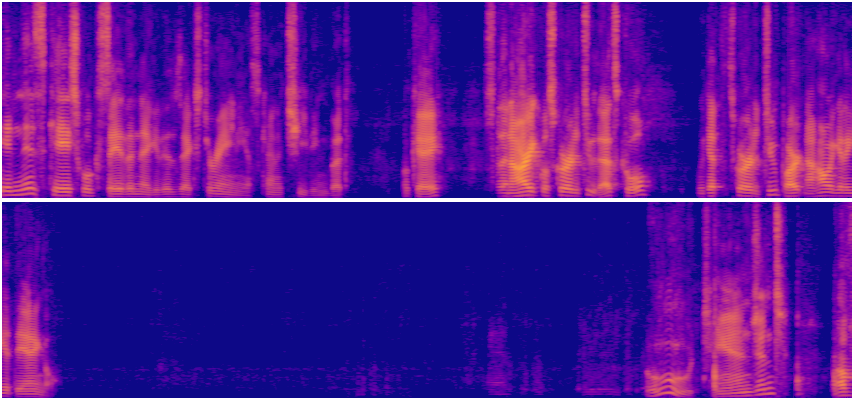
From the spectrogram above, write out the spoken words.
in this case, we'll say the negative's extraneous. Kind of cheating, but okay. So then r equals square root of 2. That's cool. We get the square root of 2 part. Now how are we going to get the angle? Ooh, tangent of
